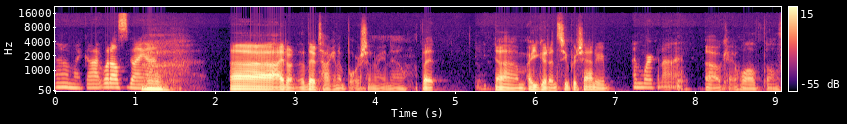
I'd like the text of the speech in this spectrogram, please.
Oh my god, what else is going on? Uh, I don't know. They're talking abortion right now. But um, are you good on super chat or I'm working on it. Oh, okay. Well, I'll, I'll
